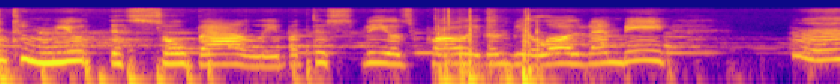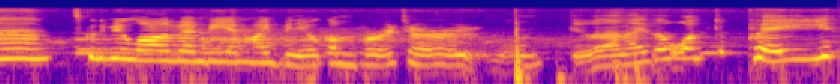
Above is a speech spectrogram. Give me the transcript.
Want to mute this so badly, but this video is probably gonna be a lot of MB. Hmm, it's gonna be a lot of MB and my video converter won't do that. I don't want to pay.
